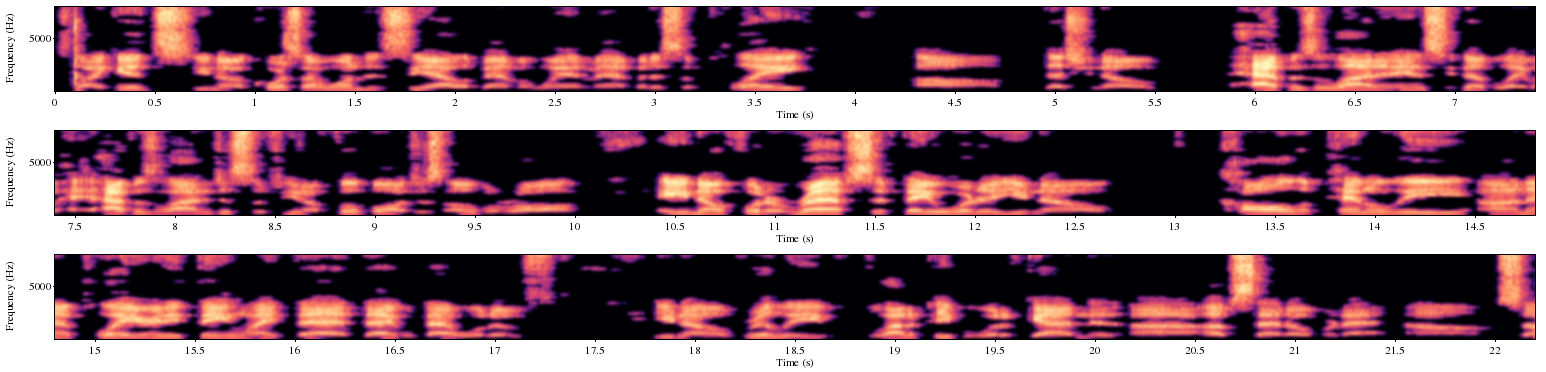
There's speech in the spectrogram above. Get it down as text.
it's like it's you know, of course, I wanted to see Alabama win, man, but it's a play um, that's you know happens a lot in NCAA. It happens a lot in just you know football, just overall. And you know, for the refs, if they were to you know call a penalty on that play or anything like that, that that would have you know really a lot of people would have gotten uh, upset over that. Um, so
